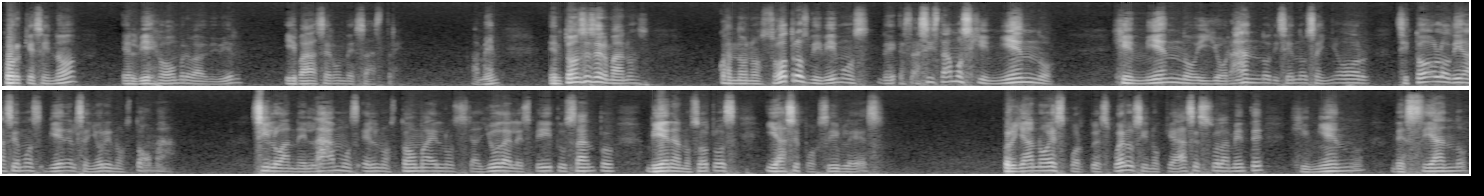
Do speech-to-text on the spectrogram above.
Porque si no, el viejo hombre va a vivir y va a ser un desastre. Amén. Entonces, hermanos, cuando nosotros vivimos, así estamos gimiendo gimiendo y llorando, diciendo, Señor, si todos los días hacemos bien el Señor y nos toma. Si lo anhelamos, Él nos toma, Él nos ayuda, el Espíritu Santo viene a nosotros y hace posible eso. Pero ya no es por tu esfuerzo, sino que haces solamente gimiendo, deseando,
